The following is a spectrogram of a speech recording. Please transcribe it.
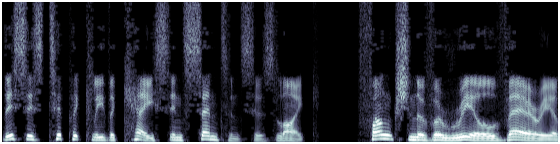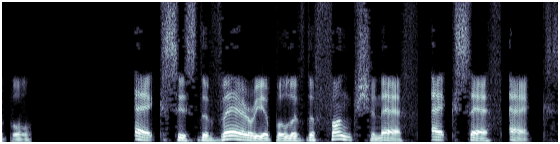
This is typically the case in sentences like, "...function of a real variable." x is the variable of the function f, x f x.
